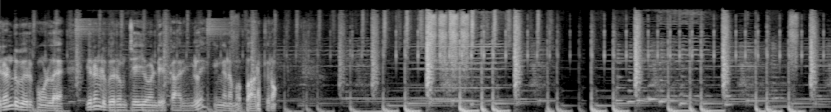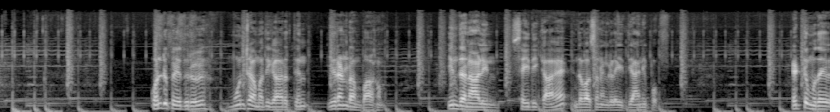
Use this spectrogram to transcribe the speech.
இரண்டு பேருக்கும் உள்ள இரண்டு பேரும் செய்ய வேண்டிய காரியங்களை இங்கே நம்ம பார்க்கிறோம். ஒன்று பேதுரு மூன்றாம் அதிகாரத்தின் இரண்டாம் பாகம். இந்த நாளின் செய்திக்காக இந்த வசனங்களை தியானிப்போம். எட்டு முதல்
